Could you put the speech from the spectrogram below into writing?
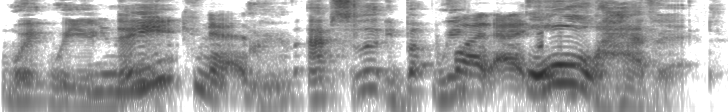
we, we're uniqueness. Absolutely. But we but, uh, all have it.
